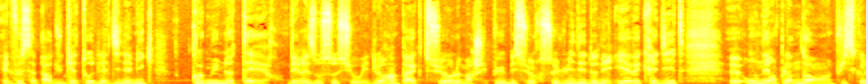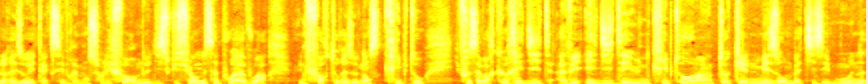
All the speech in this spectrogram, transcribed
elle veut sa part du gâteau de la dynamique communautaire des réseaux sociaux et de leur impact sur le marché pub et sur celui des données. Et avec Reddit, euh, on est en plein dedans, hein, puisque le réseau est axé vraiment sur les forums de discussion, mais ça pourrait avoir une forte résonance crypto. Il faut savoir que Reddit avait édité une crypto, un token maison baptisé Moon,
